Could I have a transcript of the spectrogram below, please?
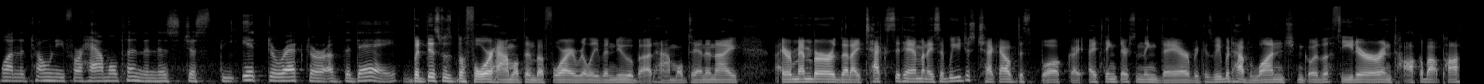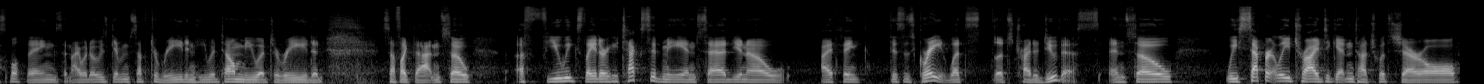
won a Tony for Hamilton and is just the it director of the day. but this was before Hamilton, before I really even knew about Hamilton. And I, I remember that I texted him and I said, Will you just check out this book? I, I think there's something there because we would have lunch and go to the theater and talk about possible things. And I would always give him stuff to read and he would tell me what to read and stuff like that. And so a few weeks later, he texted me and said, You know, I think this is great. Let's, let's try to do this. And so we separately tried to get in touch with Cheryl.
